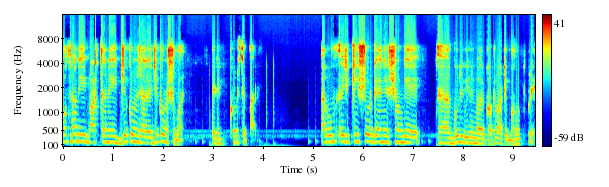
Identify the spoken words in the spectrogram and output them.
কথা নেই, বার্তা নেই, যে কোনো জায়গায়, যে কোনো সময় এটি ঘটতে পারে। এবং এই যে কিশোর গ্যাং এর সঙ্গে গুলি বিনিময়ের ঘটনাটি মোহাম্মদপুরে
